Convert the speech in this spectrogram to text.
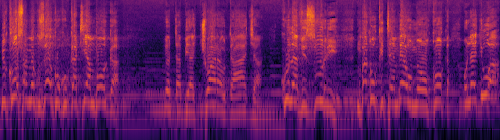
Because amekuzoea kukukatia mboga. Hiyo tabia chwara utaacha. Kula vizuri. Mpaka ukitembea umeokoka. Unajua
